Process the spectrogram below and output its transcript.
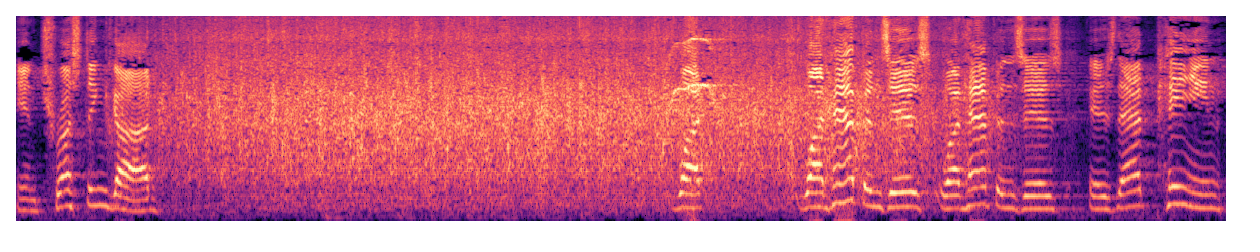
In trusting God, what what happens is what happens is is that pain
